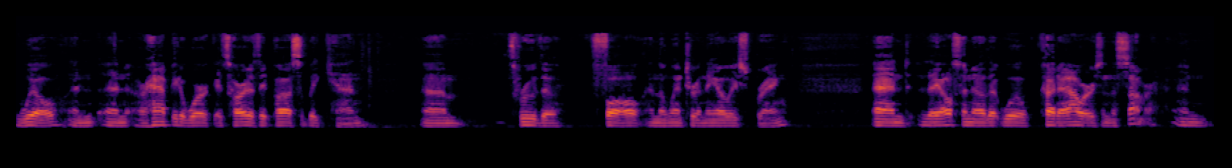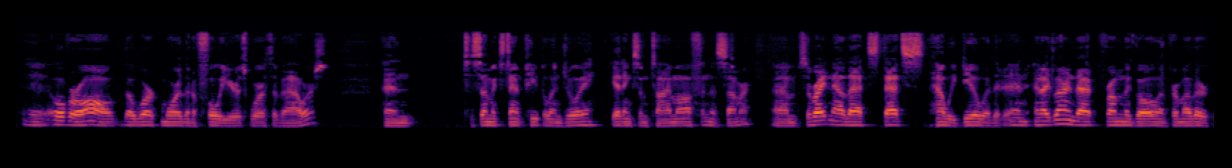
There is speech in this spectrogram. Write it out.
will and, and are happy to work as hard as they possibly can um, through the fall and the winter and the early spring. And they also know that we'll cut hours in the summer. And uh, overall, they'll work more than a full year's worth of hours. And to some extent, people enjoy getting some time off in the summer. Um, so right now, that's that's how we deal with it. And, and I learned that from the goal and from other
